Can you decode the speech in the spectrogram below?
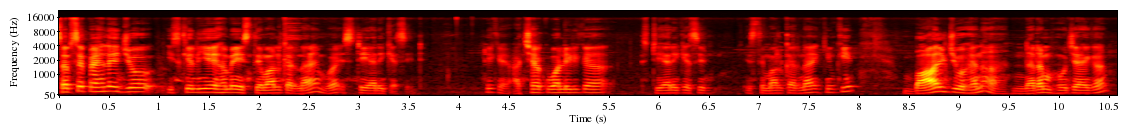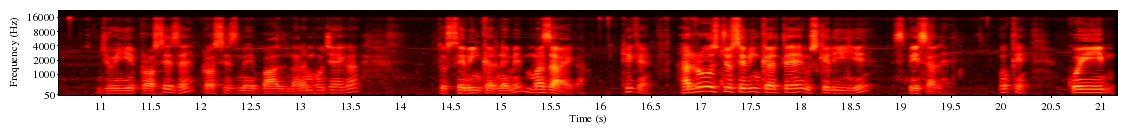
सबसे पहले जो इसके लिए हमें इस्तेमाल करना है, वह स्टेयरिक एसिड ठीक है अच्छा क्वालिटी का स्टेयरिक एसिड इस्तेमाल करना है, क्योंकि बाल जो है ना, नरम हो जाएगा। जो ये प्रोसेस है प्रोसेस में बाल नरम हो जाएगा तो सेविंग करने में मज़ा आएगा। ठीक है, हर रोज़ जो सेविंग करते हैं, उसके लिए ये स्पेशल है। ओके कोई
